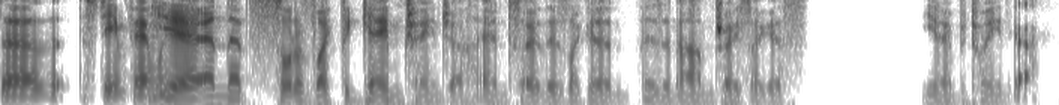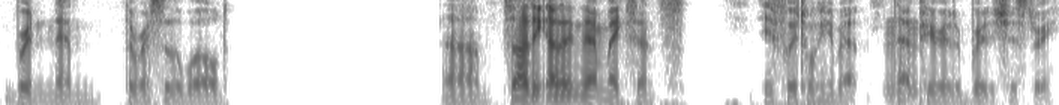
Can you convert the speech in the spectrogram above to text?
The the, the steam family. yeah, and that's sort of like the game changer, and so there's like a there's an arms race, I guess, you know, between Yeah. Britain and the rest of the world. Um, so I think I think that makes sense if we're talking about that Mhm. period of British history.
